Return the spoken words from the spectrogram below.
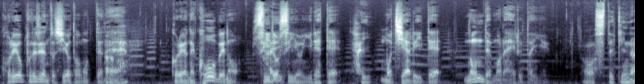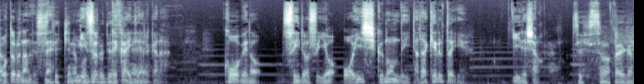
これをプレゼントしようと思ってねこれはね神戸の水道水を入れてはい。持ち歩いて飲んでもらえるという。お素敵なボトルなんですね。素敵なボ水っトルですね。て書いてあるから。神戸の水道水を美味しく飲んでいただけるという。いいでしょぜひ須磨海岸の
